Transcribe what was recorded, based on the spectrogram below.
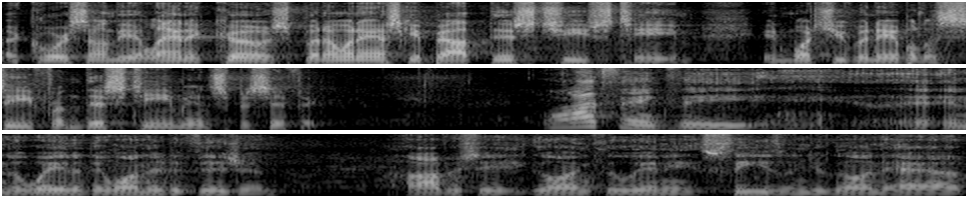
of course on the Atlantic coast. But I want to ask you about this Chiefs team and what you've been able to see from this team in specific. Well, I think the in the way that they won the division, obviously going through any season, you're going to have,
